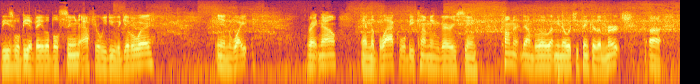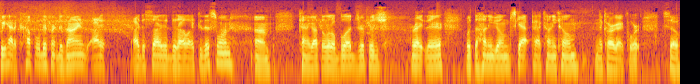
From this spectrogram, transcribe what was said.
These will be available soon after we do the giveaway in white right now and the black will be coming very soon. Comment down below, let me know what you think of the merch. Uh, we had a couple different designs. I I decided that I liked this one. Um, kind of got the little blood drippage right there with the honeycomb scat pack honeycomb and the car guy court. So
